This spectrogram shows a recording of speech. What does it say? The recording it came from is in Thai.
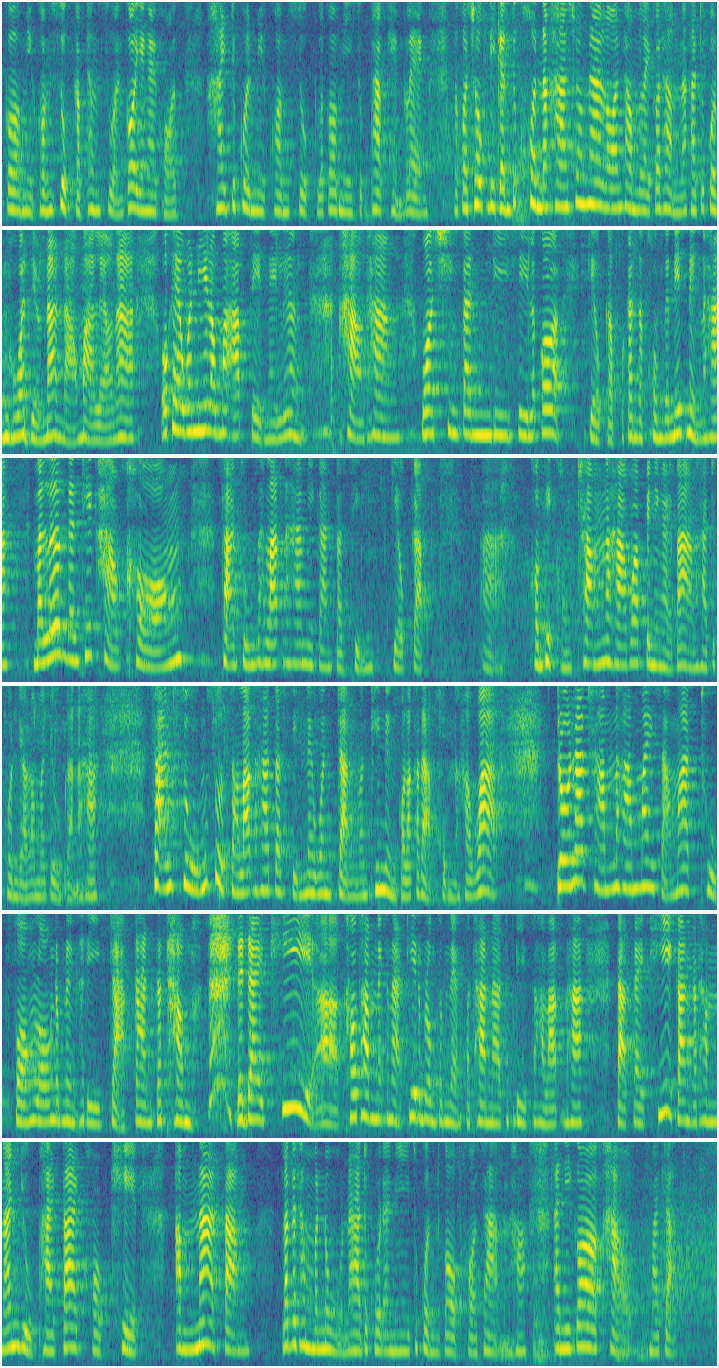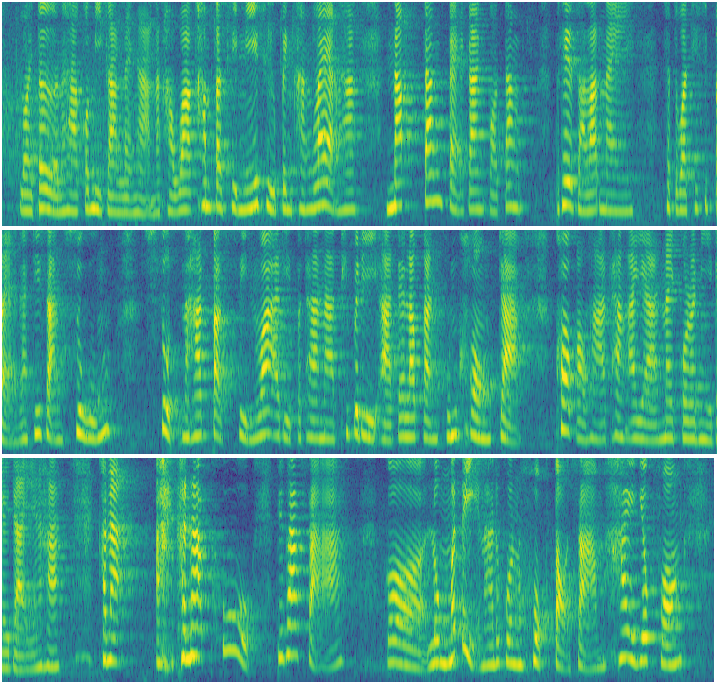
ก็มีความสุขกับทำสวนก็ยังไงขอ ให้ทุกคนมีความสุข แล้วก็มีสุขภาพแข็งแรง แล้วก็โชคดีกันทุกคนนะคะ ช่วงหน้าร้อนทำอะไรก็ทำนะคะ ทุกคนเพราะว่าเดี๋ยวหน้าหนาวมาแล้วนะคะโอเค วันนี้เรามาอัปเดตในเรื่องข่าวทางวอชิงตันดีซีแล้วก็เกี่ยวกับประกันสังคมกันนิดหนึ่งนะคะ มาเริ่มกันที่ข่าวของศาลสูงสหรัฐนะคะ มีการตัดสินเกี่ยวกับความผิดของทรัมป์นะคะ ว่าเป็นยังไงบ้างนะคะ ทุกคนเดี๋ยวเรามาดูกันนะคะ ศาลสูงสุดสหรัฐนะคะตัดสินในวันจันทร์วันที่ 1 กรกฎาคมนะคะว่าโดนัลด์ทรัมป์นะคะไม่สามารถถูกฟ้องร้องดำเนินคดีจากการกระทำใดๆที่เขาทำในขณะที่ดำรงตำแหน่งประธานาธิบดีสหรัฐนะคะตราบใดที่การกระทำนั้นอยู่ภายใต้ขอบเขตอำนาจตามรัฐธรรมนูญนะคะทุกคนอันนี้ทุกคนก็พอทราบนะคะอันนี้ก็ข่าวมาจาก รอยเตอร์นะคะก็มีการรายงานนะคะว่าคำตัดสินนี้ถือเป็นครั้งแรกนะคะนับตั้งแต่การก่อตั้งประเทศสหรัฐในศตวรรษที่ 18 นะ ที่ศาลสูงสุดนะคะตัดสินว่าอดีตประธานาธิบดีอาจได้รับการคุ้มครองจากข้อกล่าวหาทางอาญาในกรณีใด ๆ นะคะคณะคณะผู้พิพากษาก็ลงมตินะคะทุกคน 6 ต่อ 3 ให้ยกฟ้อง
